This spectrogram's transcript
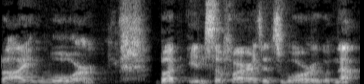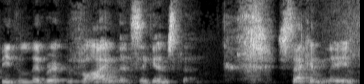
by war, but insofar as it's war, it would not be deliberate violence against them. Secondly,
